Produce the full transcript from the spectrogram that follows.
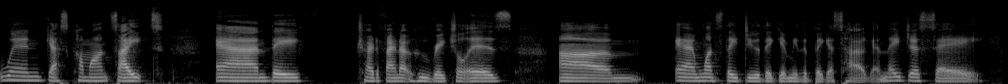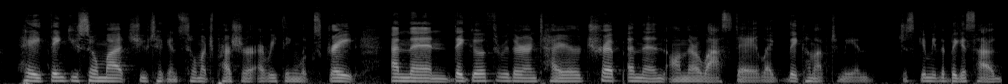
when guests come on site and they f- try to find out who Rachel is. Um, and once they do, they give me the biggest hug and they just say, Hey, thank you so much. You've taken so much pressure. Everything looks great. And then they go through their entire trip. And then on their last day, like they come up to me and just give me the biggest hug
